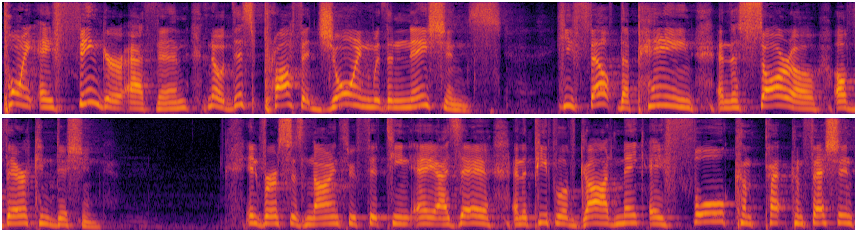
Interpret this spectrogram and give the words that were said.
point a finger at them. No, this prophet joined with the nations. He felt the pain and the sorrow of their condition in verses 9 through 15a, Isaiah and the people of God make a full comp- confession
